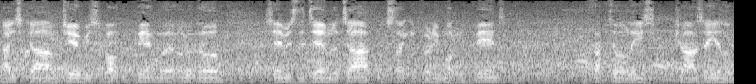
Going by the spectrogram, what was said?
Nice car, I'm dubious about the paintwork on it though. Same as the Daimler Dart, looks like a very modern paint. In fact, all these cars here look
